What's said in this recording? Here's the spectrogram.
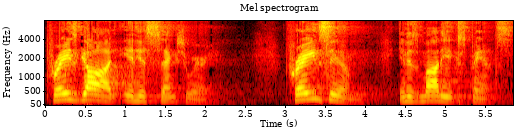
Praise God in his sanctuary. Praise him in his mighty expanse.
